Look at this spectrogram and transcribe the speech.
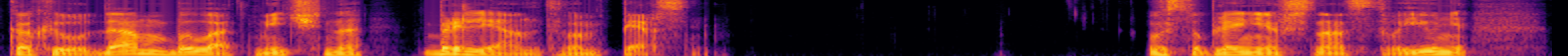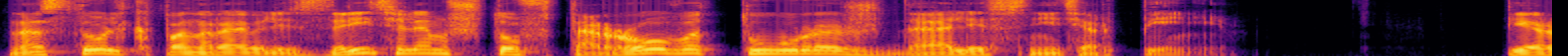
как и у дам, было отмечено бриллиантовым перстнем. Выступления 16 июня настолько понравились зрителям, что второго тура ждали с нетерпением. 1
